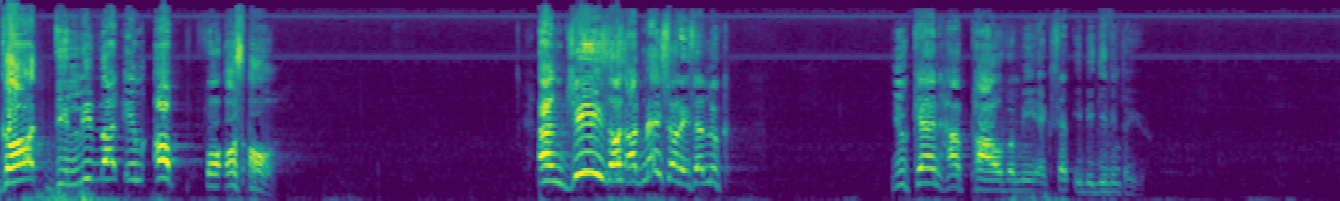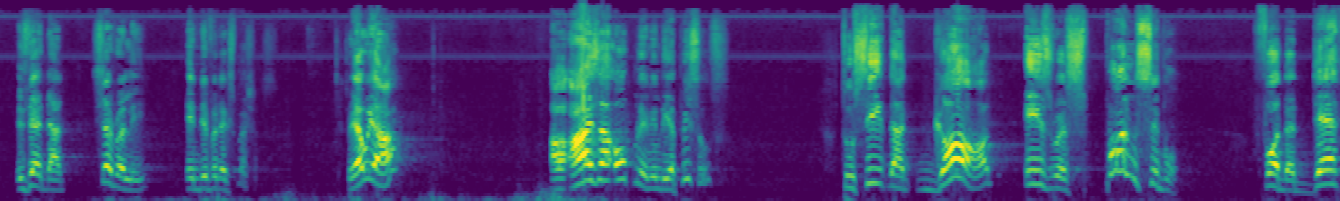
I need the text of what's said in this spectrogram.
God delivered him up for us all. And Jesus had mentioned it. He said, Look, you can't have power over me except it be given to you. He said that severally in different expressions. So here we are. Our eyes are opening in the epistles to see that God is responsible for the death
